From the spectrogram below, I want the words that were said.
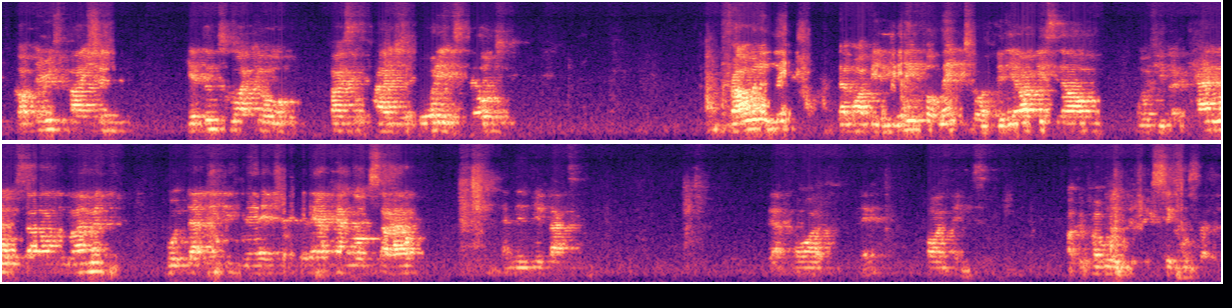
You've got their information, get them to like your Facebook page, the audience built. Throw in a link that might be a meaningful link to a video of yourself, or if you've got a catalog sale at the moment, put that link in there, check it out, catalog sale, and then get back to. About five, there, five things. I could probably do six or seven.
